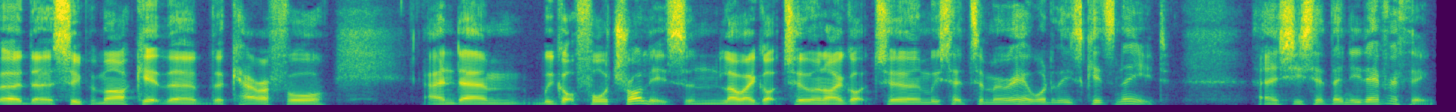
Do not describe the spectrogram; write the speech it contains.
uh, the supermarket, the the Carrefour, and um, we got four trolleys, and Loai got two, and I got two, and we said to Maria, "What do these kids need?" And she said, "They need everything."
